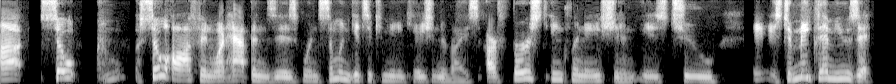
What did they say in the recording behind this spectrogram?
Uh, so, so often what happens is when someone gets a communication device, our first inclination is to is to make them use it,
